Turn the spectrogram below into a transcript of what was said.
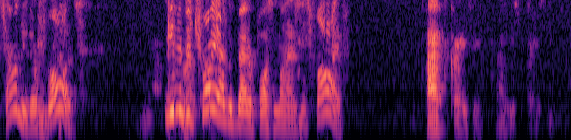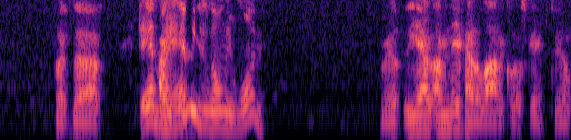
telling you, they're Insane. frauds. Even But- Detroit has a better plus minus. It's five. that's crazy. That is crazy. But uh Damn, I just think- Miami's is only one. really, yeah, I mean they've had a lot of close games too.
